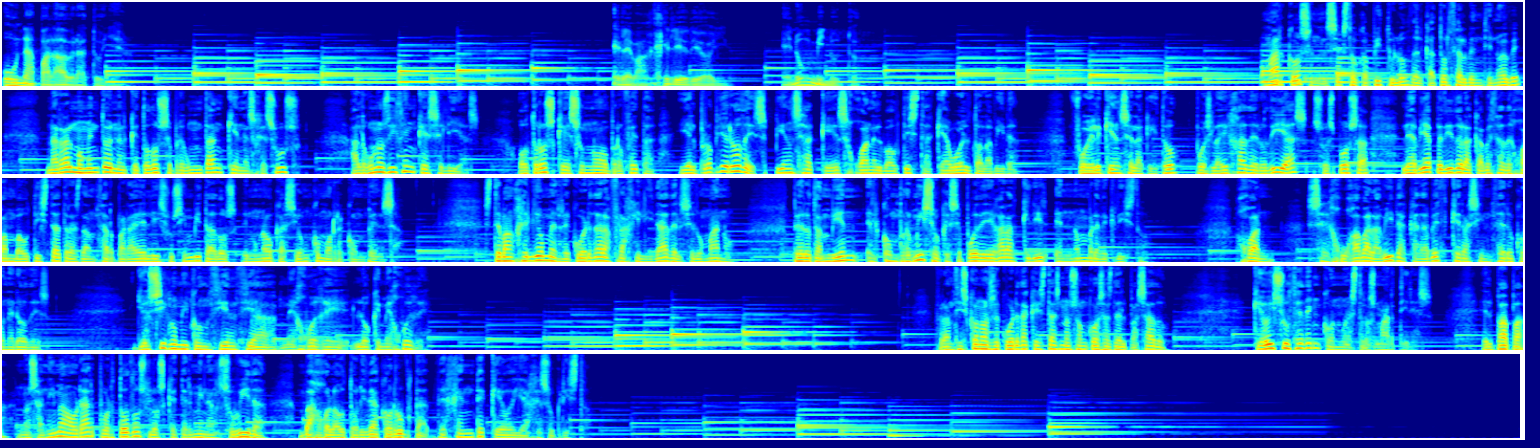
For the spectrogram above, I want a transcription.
una palabra tuya. El Evangelio de hoy en un minuto. Marcos, en el sexto capítulo, del 14 al 29, narra el momento en el que todos se preguntan quién es Jesús. Algunos dicen que es Elías, otros que es un nuevo profeta, y el propio Herodes piensa que es Juan el Bautista que ha vuelto a la vida. Fue él quien se la quitó, pues la hija de Herodías, su esposa, le había pedido la cabeza de Juan Bautista tras danzar para él y sus invitados en una ocasión como recompensa. Este Evangelio me recuerda la fragilidad del ser humano, pero también el compromiso que se puede llegar a adquirir en nombre de Cristo. Juan se jugaba la vida cada vez que era sincero con Herodes. Yo sigo mi conciencia, me juegue lo que me juegue. Francisco nos recuerda que estas no son cosas del pasado, que hoy suceden con nuestros mártires. El Papa nos anima a orar por todos los que terminan su vida bajo la autoridad corrupta de gente que odia a Jesucristo.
